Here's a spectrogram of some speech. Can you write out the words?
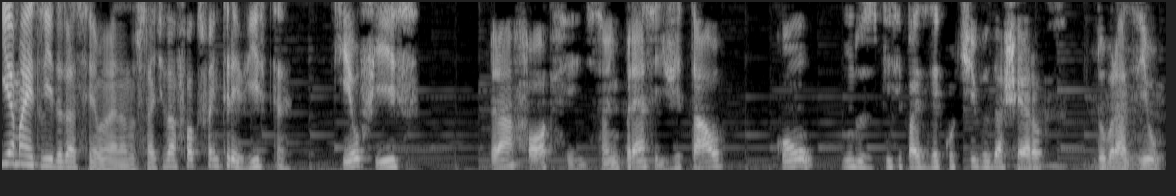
E a mais lida da semana no site da Fox foi a entrevista que eu fiz para a Fox, edição impressa e digital, com um dos principais executivos da Xerox do Brasil.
